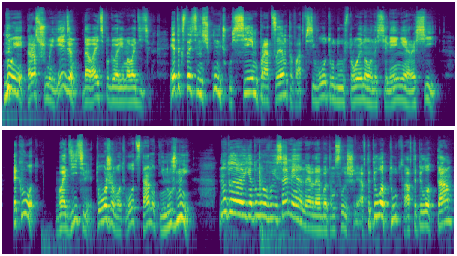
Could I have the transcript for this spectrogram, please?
Ну и раз уж мы едем, давайте поговорим о водителях. Это, кстати, на секундочку, 7% от всего трудоустроенного населения России. Так вот, водители тоже вот-вот станут не нужны. Ну да, я думаю, вы и сами, наверное, об этом слышали. Автопилот тут, автопилот там.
